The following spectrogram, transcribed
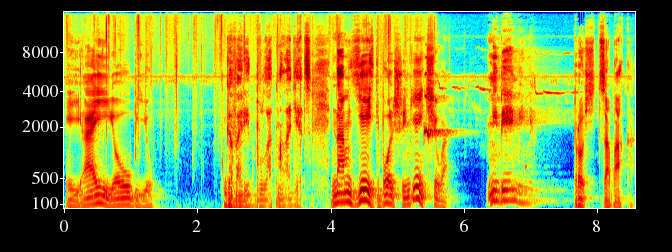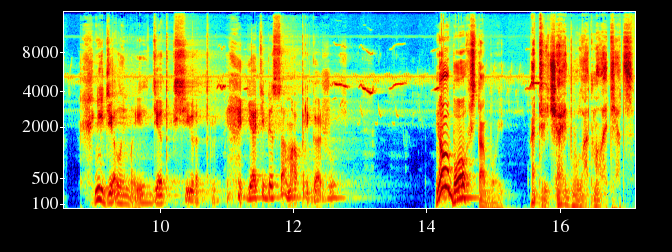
Я ее убью. Говорит Булат молодец. Нам есть больше нечего. Не бей меня просит собака. Не делай моих деток сиротами, я тебе сама пригожусь. Ну, бог с тобой, отвечает Булат молодец.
